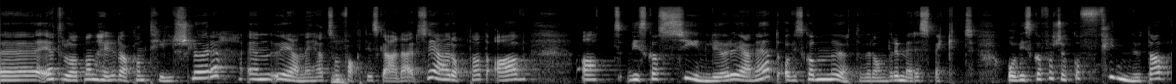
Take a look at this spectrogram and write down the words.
Uh, jeg tror at man heller da kan tilsløre en uenighet som mm. faktisk er der. Så jeg er opptatt av at vi skal synliggjøre uenighet, og vi skal møte hverandre med respekt. Og vi skal forsøke å finne ut av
